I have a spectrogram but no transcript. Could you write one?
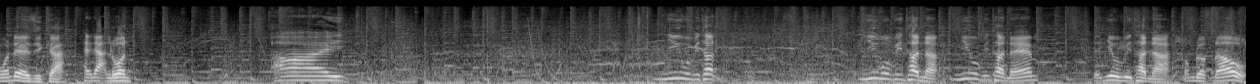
không vấn đề gì cả. Thay đạn luôn. Ai. Như một vị thần. Như một vị thần à? Như một vị thần à em? Định như một vị thần à? Không được đâu.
